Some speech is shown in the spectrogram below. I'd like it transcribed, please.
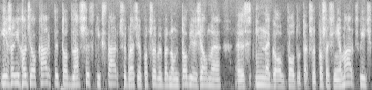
jeżeli chodzi o karty, to dla wszystkich starczy, w razie potrzeby będą dowiezione e, z innego obwodu. Także proszę się nie martwić,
